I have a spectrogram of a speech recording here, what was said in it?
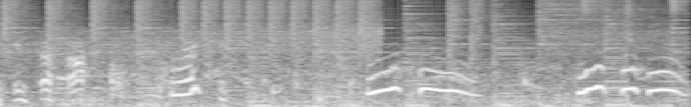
Rain. Rain. Woohoo. Woohoo.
